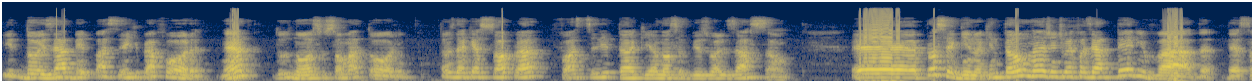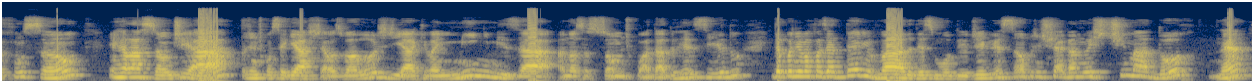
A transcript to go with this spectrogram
e 2ab passei aqui para fora, né? Do nosso somatório. Então, isso daqui é só para facilitar aqui a nossa visualização. É, prosseguindo aqui, então, né, a gente vai fazer a derivada dessa função em relação de A, para a gente conseguir achar os valores de A que vai minimizar a nossa soma de quadrado do resíduo. Depois a gente vai fazer a derivada desse modelo de regressão para a gente chegar no estimador, né,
